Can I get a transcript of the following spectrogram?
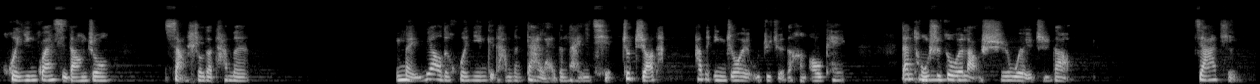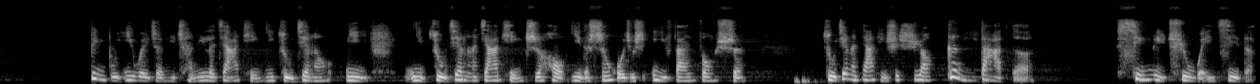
婚姻关系当中享受到他们美妙的婚姻给他们带来的那一切。就只要他他们 enjoy，我就觉得很 OK。但同时，作为老师，我也知道家庭。并不意味着你成立了家庭，你组建了你你组建了家庭之后，你的生活就是一帆风顺。组建了家庭是需要更大的心力去维系的，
